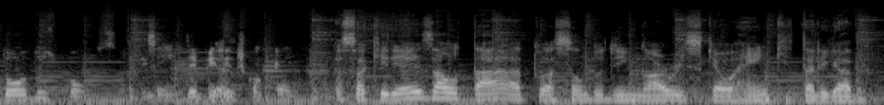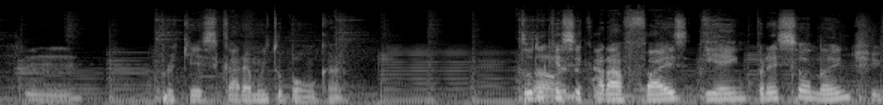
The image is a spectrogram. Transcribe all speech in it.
todos bons. Sim, Independente eu- de qualquer um. Eu só queria exaltar a atuação do Dean Norris, que é o Hank, tá ligado? Uhum. Porque esse cara é muito bom, cara. Tudo Não, que esse é cara faz, e é impressionante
